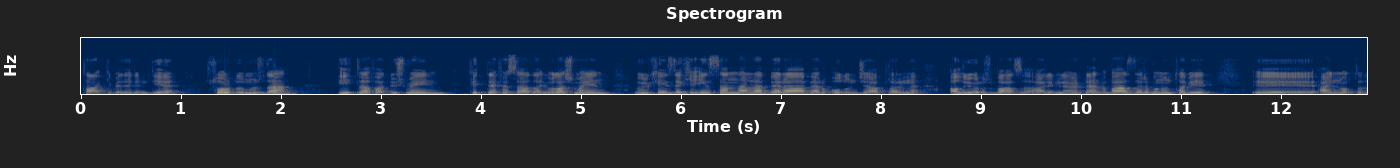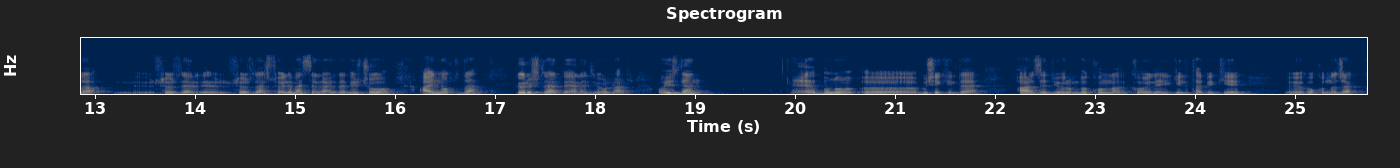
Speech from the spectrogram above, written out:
takip edelim diye sorduğumuzda İtlafa düşmeyin, fitne fesada yol açmayın, ülkenizdeki insanlarla beraber olun cevaplarını alıyoruz bazı alimlerden. Bazıları bunun tabi e, aynı noktada sözler e, sözler söylemeseler de birçoğu aynı noktada görüşler beyan ediyorlar. O yüzden bunu e, bu şekilde arz ediyorum. Bu konu, konuyla ilgili tabii ki e, okunacak,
